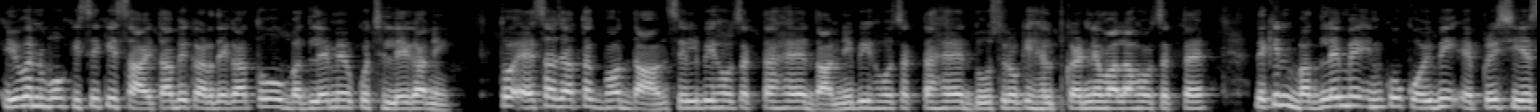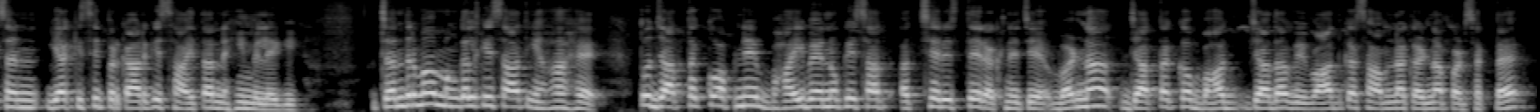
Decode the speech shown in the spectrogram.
इवन वो किसी की सहायता भी कर देगा तो बदले में कुछ लेगा नहीं। तो ऐसा जातक बहुत दानशील भी हो सकता है, दानी भी हो सकता है, दूसरों की हेल्प करने वाला हो सकता है, लेकिन बदले में इनको कोई भी अप्रिसिएशन या किसी प्रकार की सहायता नहीं मिलेगी। चंद्रमा मंगल के साथ यहाँ है तो जातक को अपने भाई बहनों के साथ अच्छे रिश्ते रखने चाहिए, वरना जातक को बहुत ज़्यादा विवाद का सामना करना पड़ सकता है।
